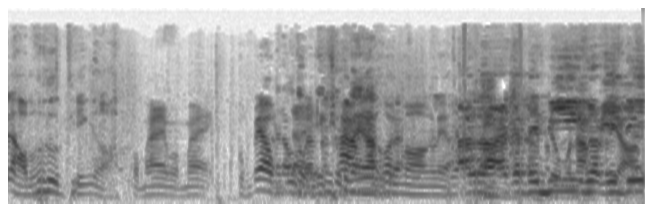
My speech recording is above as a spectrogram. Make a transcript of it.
ที่เราเพิ่งถูกทิ้งเหรอ ผมให้ผมให้ผมไม่เอาผมเอาไม่เองข้างครับคนมองเลยอะไรกันได้บีก็ได้ดี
